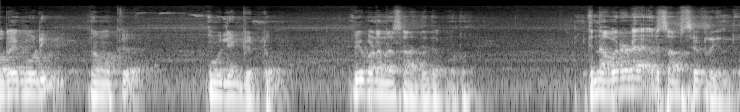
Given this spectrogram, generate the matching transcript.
കുറേ കൂടി നമുക്ക് മൂല്യം കിട്ടും. വിപണന സാധ്യത കൂടും. പിന്നെ അവരുടെ ഒരു സബ്സിഡറി ഉണ്ട്.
